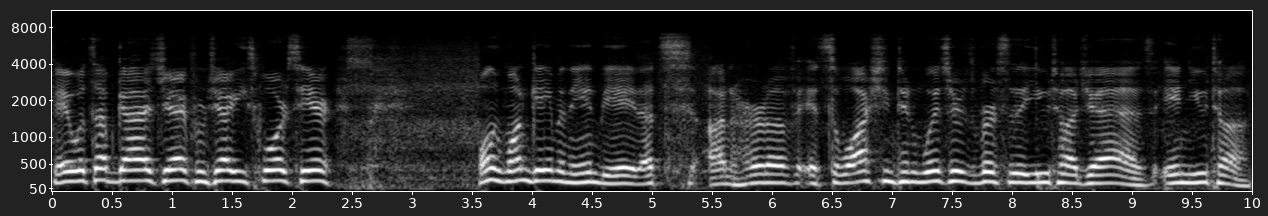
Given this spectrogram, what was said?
Hey, what's up, guys? Jack from Jaggy Sports here. Only one game in the NBA. That's unheard of. It's the Washington Wizards versus the Utah Jazz in Utah.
